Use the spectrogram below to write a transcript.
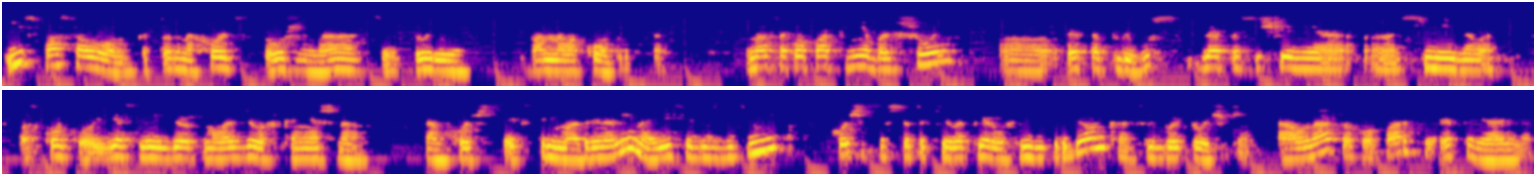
и спа-салон, который находится тоже на территории банного комплекса. У нас аквапарк небольшой, а, это плюс для посещения а, семейного, поскольку если идет молодежь, конечно, там хочется экстрима адреналина, а если идут с детьми, хочется все-таки, во-первых, видеть ребенка с любой точки, а у нас в аквапарке это реально.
